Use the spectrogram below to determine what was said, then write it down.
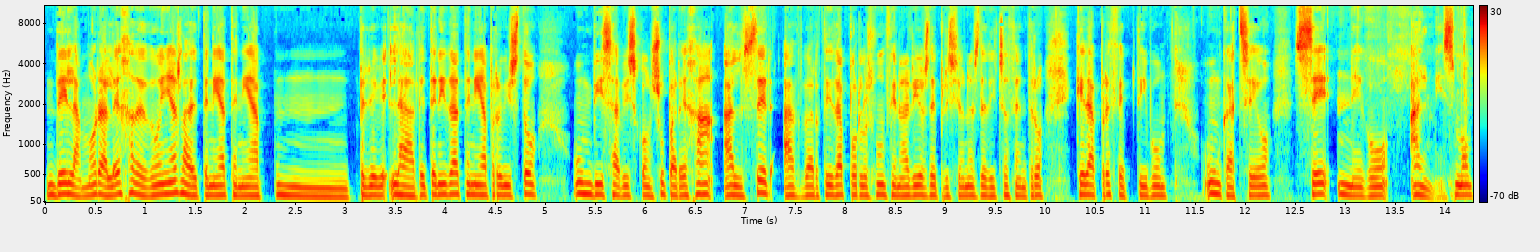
de La Moraleja de Dueñas. La detenida tenía, mm, la detenida tenía previsto un vis a vis con su pareja al ser advertida por los funcionarios de prisiones de dicho centro que era preceptivo un cacheo. Se negó al mismo.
